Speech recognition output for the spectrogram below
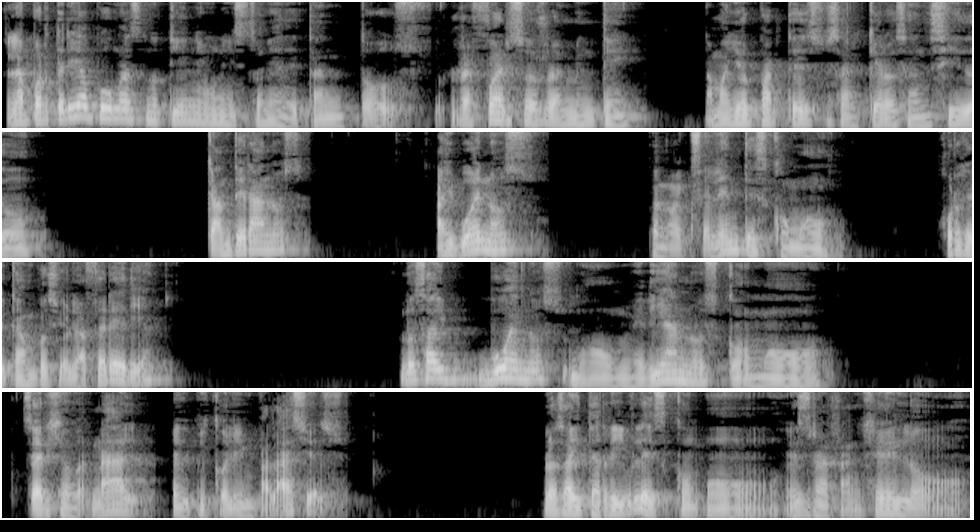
La portería Pumas no tiene una historia de tantos refuerzos, realmente la mayor parte de sus arqueros han sido canteranos. Hay buenos, bueno, excelentes como Jorge Campos y Olaferedia. Los hay buenos o medianos como Sergio Bernal, el Picolín Palacios. Los hay terribles como Ezra Rangel o,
